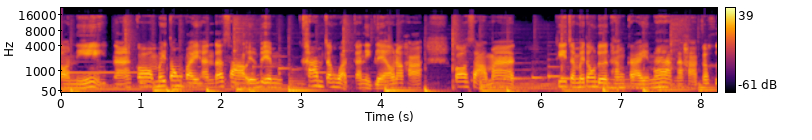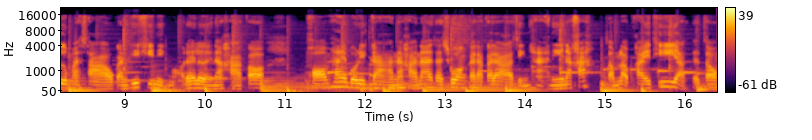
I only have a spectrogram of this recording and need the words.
ตอนนี้นะก็ไม่ต้องไปอันตราซาวเอ็มเอ็มข้ามจังหวัดกันอีกแล้วนะคะ ก็สามารถที่จะไม่ต้องเดินทางไกลมากนะคะ ก็คือมาซาวกันที่คลินิกหมอได้เลยนะคะ ก็พร้อมให้บริการนะคะ น่าจะช่วงกรกฎาสิงหานี้นะคะสำหรับใครที่อยากจะจอง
